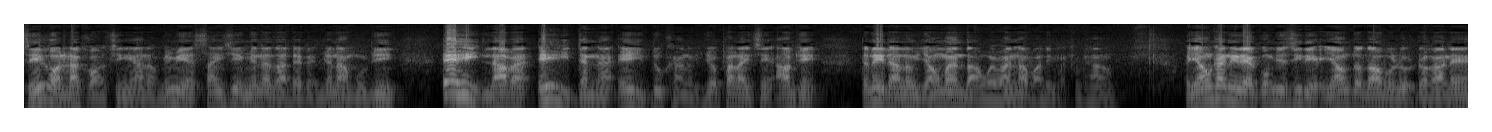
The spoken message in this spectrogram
ဈေးကောလက်ခေါ်အချိန်ရတော့မိမိရဲ့ဆိုင်ရှိမျက်နှာသာတက်တဲ့မျက်နှာမူပြီးအေဟိလာဘံအေဟိဒနံအေဟိဒုက္ခံလို့ရွတ်ဖတ်လိုက်ခြင်းအပြင်တနေ့တာလုံးရောင်းပန်းတာဝယ်ပန်းလှပါလိမ့်မယ်ခင်ဗျာအယောင်ထိုက်နေတဲ့ကုန်ပစ္စည်းတွေအယောင်တက်သွားဖို့လို့တော့ကလည်း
